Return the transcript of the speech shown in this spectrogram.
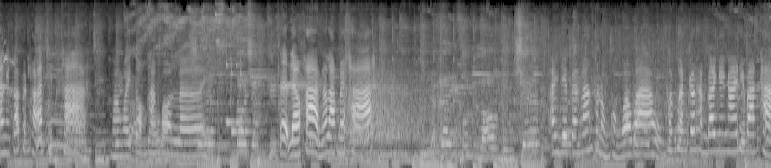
อันนี้ก็เป็นพระอาทิตย์ค่ะ วางไว้ตรงข้างบนเลย โดยฉันคิด เสร็จแล้วค่ะ น่ารักไหมคะ อยากให้คุณลองดูเชฟ ไอเดียแปลงร่างขนมของวาวาว เพื่อนๆก็ทำได้ง่ายๆ ที่บ้านค่ะ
